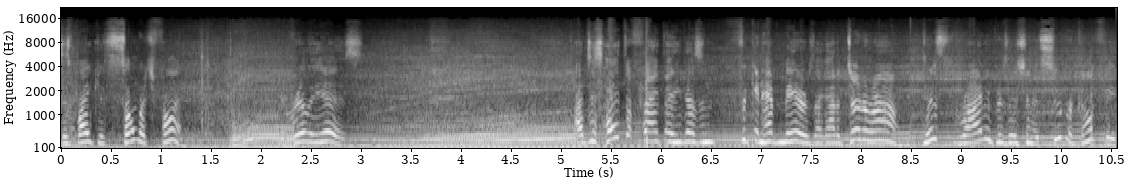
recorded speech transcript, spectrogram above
this bike is so much fun. It really is. I just hate the fact that he doesn't freaking have mirrors. I gotta turn around. This riding position is super comfy.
